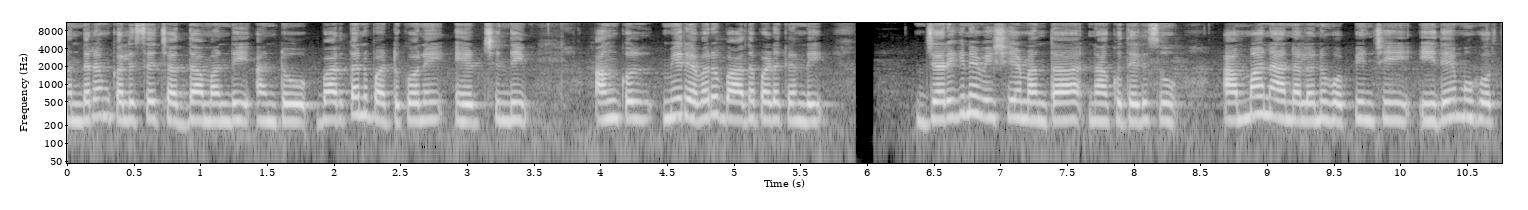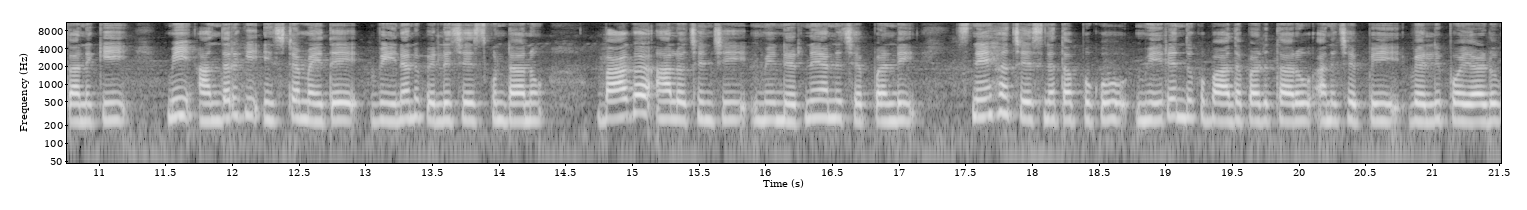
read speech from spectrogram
అందరం కలిసే చద్దామండి అంటూ భర్తను పట్టుకొని ఏడ్చింది. అంకుల్ మీరెవరు బాధపడకండి. జరిగిన విషయమంతా నాకు తెలుసు. అమ్మా నాన్నలను ఒప్పించి ఇదే ముహూర్తానికి మీ అందరికీ ఇష్టమైతే వీణను పెళ్ళి చేసుకుంటాను. బాగా ఆలోచించి మీ నిర్ణయాన్ని చెప్పండి. స్నేహ చేసిన తప్పుకు మీరెందుకు బాధపడతారు అని చెప్పి వెళ్ళిపోయాడు.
